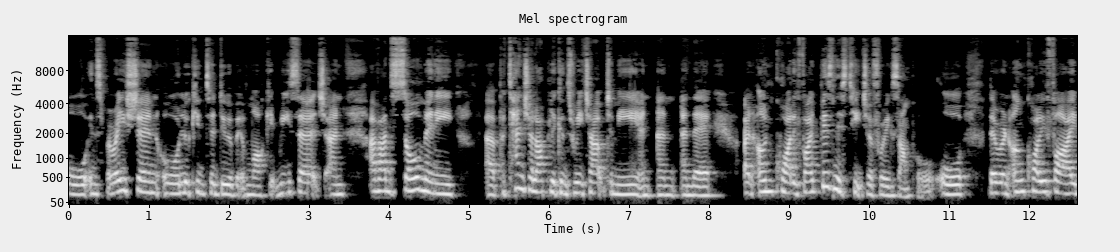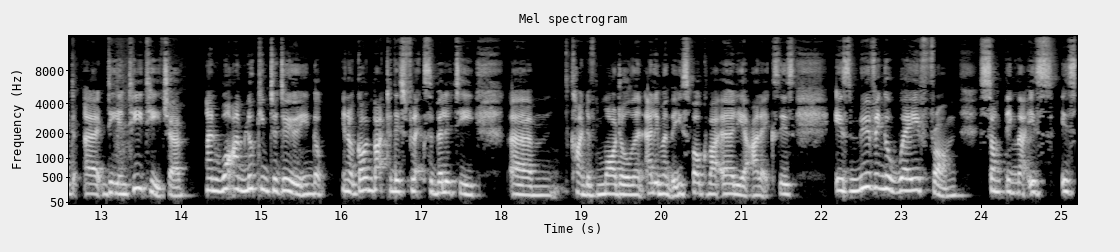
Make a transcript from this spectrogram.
or inspiration or looking to do a bit of market research. And I've had so many uh, potential applicants reach out to me and, and, and they're an unqualified business teacher, for example, or they're an unqualified uh, D&T teacher. And what I'm looking to do in the you know, going back to this flexibility um, kind of model and element that you spoke about earlier, Alex, is is moving away from something that is is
